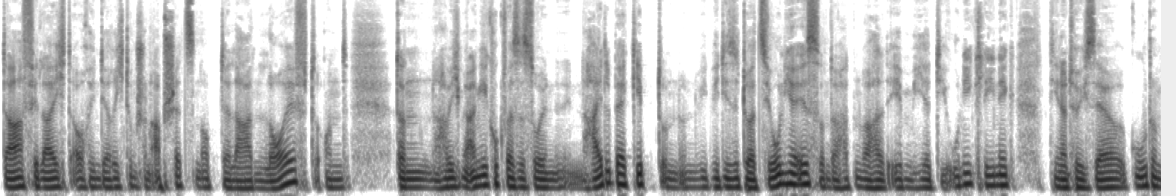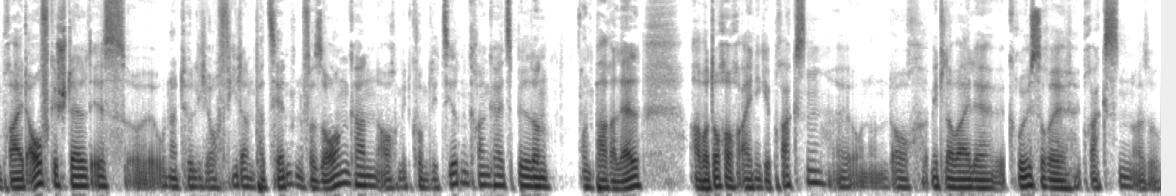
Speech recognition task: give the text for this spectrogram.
da vielleicht auch in der Richtung schon abschätzen, ob der Laden läuft. Und dann habe ich mir angeguckt, was es so in, in Heidelberg gibt und, und wie, wie, die Situation hier ist. Und da hatten wir halt eben hier die Uniklinik, die natürlich sehr gut und breit aufgestellt ist äh, und natürlich auch viel an Patienten versorgen kann, auch mit komplizierten Krankheitsbildern. Und parallel aber doch auch einige Praxen äh, und, und auch mittlerweile größere Praxen, also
